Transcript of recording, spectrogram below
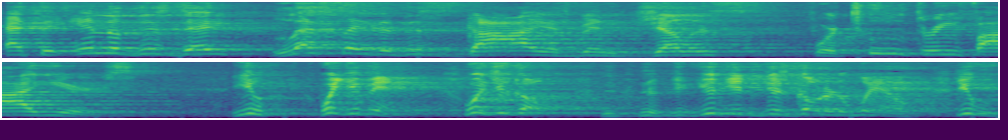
At the end of this day, let's say that this guy has been jealous for two, three, five years. You, where you been? Where'd you go? You, just go to the well. You,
